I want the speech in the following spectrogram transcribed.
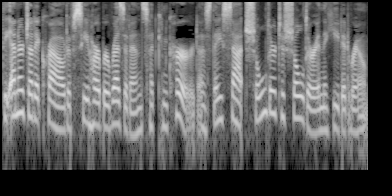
The energetic crowd of Sea Harbor residents had concurred as they sat shoulder to shoulder in the heated room,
